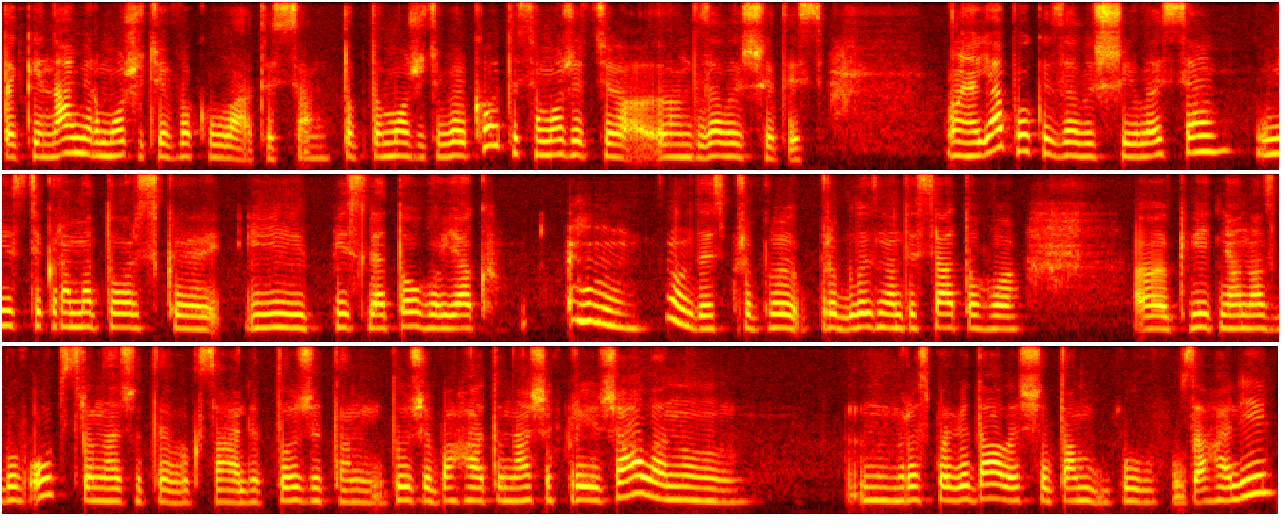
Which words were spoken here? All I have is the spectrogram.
такий намір, можуть евакуватися. Тобто можуть евакуватися, можуть е, залишитись. Е, Я поки залишилася в місті Краматорськ, і після того, як ну, десь приблизно 10 е, квітня у нас був обстріл на ЖТ вокзалі, теж там дуже багато наших приїжджало. Ну, розповідали, що там був взагалі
